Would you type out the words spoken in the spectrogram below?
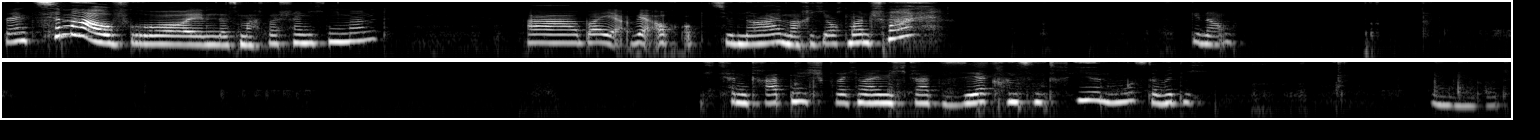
sein Zimmer aufräumen. Das macht wahrscheinlich niemand. Aber ja, wäre auch optional, mache ich auch manchmal. Genau. Ich kann gerade nicht sprechen, weil ich mich gerade sehr konzentrieren muss, damit ich. Oh mein Gott.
